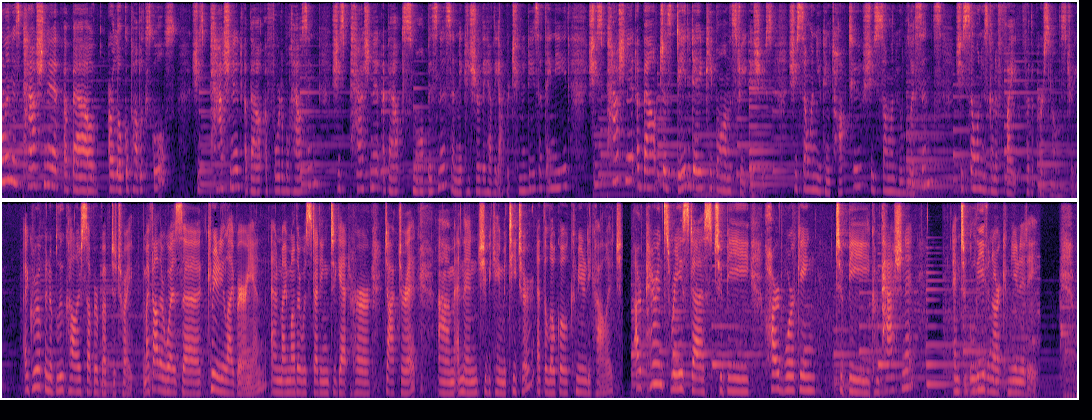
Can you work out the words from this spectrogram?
Helen is passionate about our local public schools. She's passionate about affordable housing. She's passionate about small business and making sure they have the opportunities that they need. She's passionate about just day to day people on the street issues. She's someone you can talk to. She's someone who listens. She's someone who's going to fight for the person on the street. I grew up in a blue collar suburb of Detroit. My father was a community librarian, and my mother was studying to get her doctorate. Um, and then she became a teacher at the local community college. Our parents raised us to be hardworking, to be compassionate, and to believe in our community.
